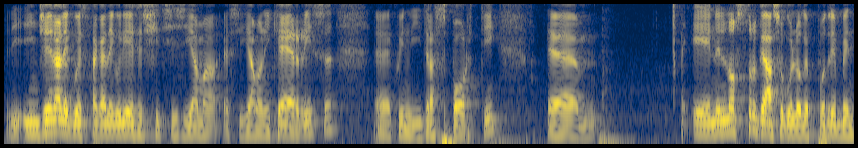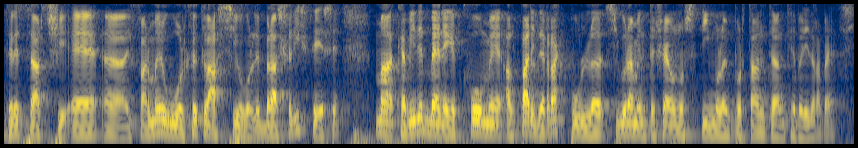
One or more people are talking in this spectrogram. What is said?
In generale questa categoria di esercizi si, chiama, si chiamano i carries, eh, quindi i trasporti. Eh, e nel nostro caso quello che potrebbe interessarci è uh, il farmer walk classico con le braccia distese, ma capite bene che come al pari del rack pull sicuramente c'è uno stimolo importante anche per i trapezi.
